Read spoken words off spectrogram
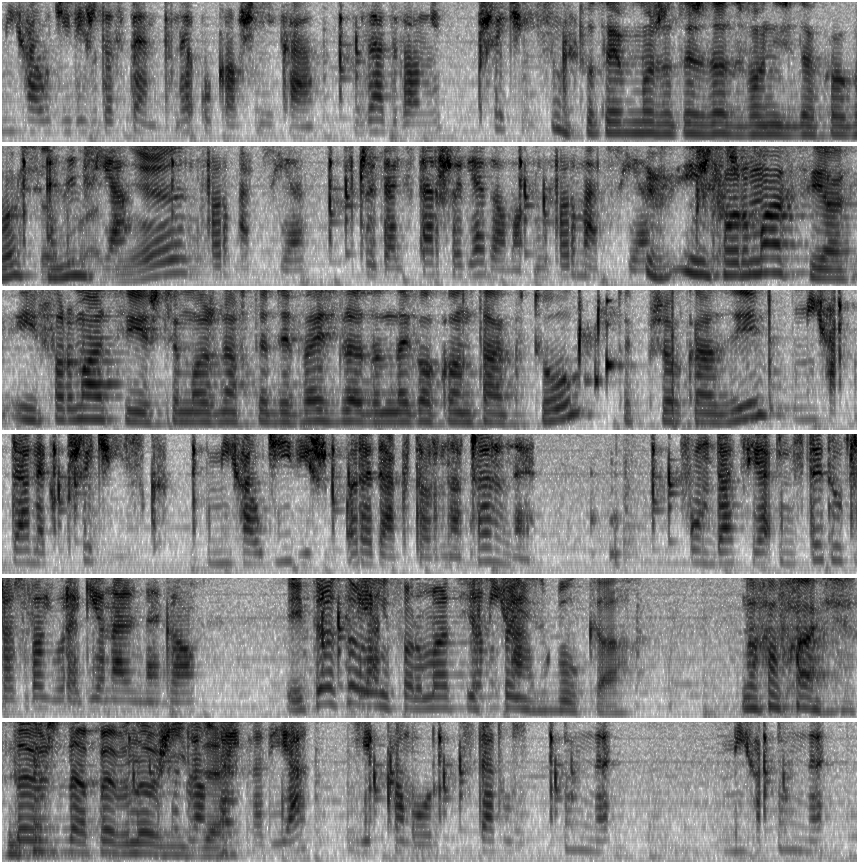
Michał Dziwisz dostępny ukośnika. Zadzwoń. Przycisk. tutaj może też zadzwonić do kogoś. Edycja. Informacja. Czytaj starsze wiadomo. Informacja. W informacjach, informacje jeszcze można wtedy wejść dla danego kontaktu, tak przy okazji. Michał Danek. Przycisk. Michał Dziwisz. Redaktor naczelny. Fundacja Instytut Rozwoju Regionalnego. I to są informacje z Facebooka. No właśnie. To już na pewno widzę. Media. Komór. Status. Inne. Michał. Inne.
